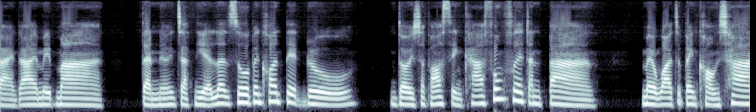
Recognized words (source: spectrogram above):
รายได้ไม่มาก แต่เนื่องจากเหยียนเลินซูเป็นคนติดหรู โดยเฉพาะสินค้าฟุ่มเฟือยต่างๆ ไม่ว่าจะเป็นของใช้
